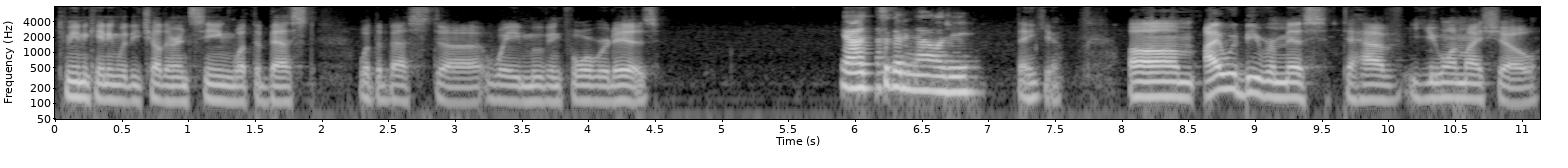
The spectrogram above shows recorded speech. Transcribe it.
communicating with each other and seeing what the best what the best uh, way moving forward is yeah that's a good analogy thank you um, i would be remiss to have you on my show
